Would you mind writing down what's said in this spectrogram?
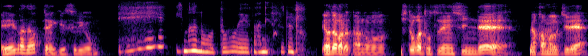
映画であったような気するよ。えー、今のをどう映画にするの？いや、だから、あの、人が突然死んで、仲間内で、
